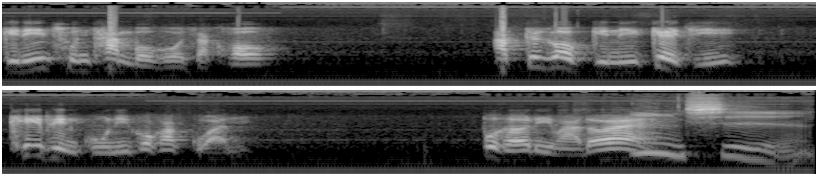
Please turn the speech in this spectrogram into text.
今年纯赚无五十块，啊，结果今年价钱 K 平股年搁较管，不合理嘛，对不对？嗯，是。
